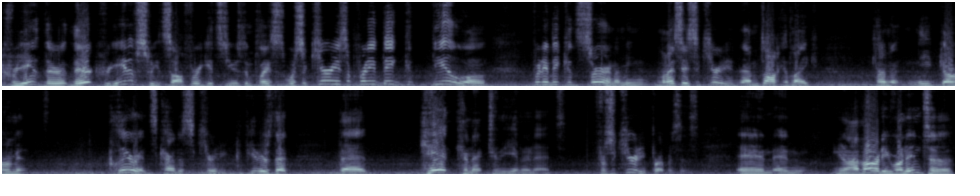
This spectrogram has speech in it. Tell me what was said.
Create their their creative suite software gets used in places where security is a pretty big deal, pretty big concern. I mean, when I say security, I'm talking like kind of need government clearance kind of security. Computers that that can't connect to the internet for security purposes. And and you know, I've already run into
